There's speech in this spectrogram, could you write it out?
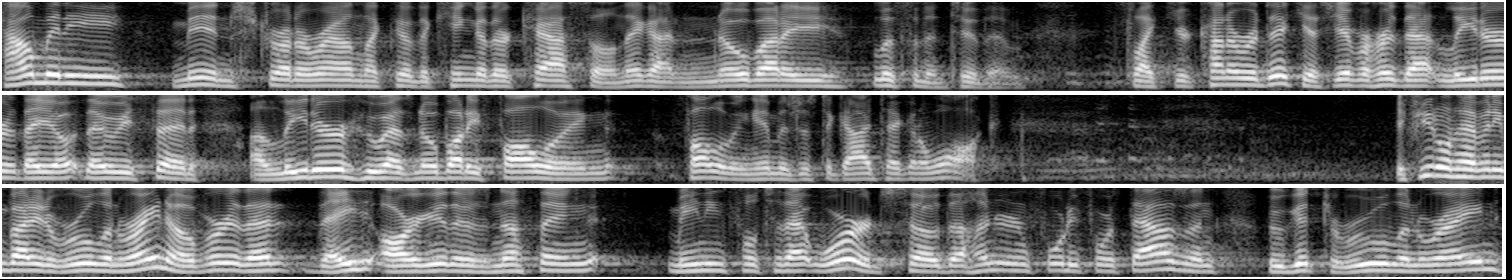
How many men strut around like they're the king of their castle and they got nobody listening to them? It's like you're kind of ridiculous. You ever heard that leader? They, they always said a leader who has nobody following, following him is just a guy taking a walk. If you don't have anybody to rule and reign over, that they argue there's nothing meaningful to that word. So the 144,000 who get to rule and reign,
